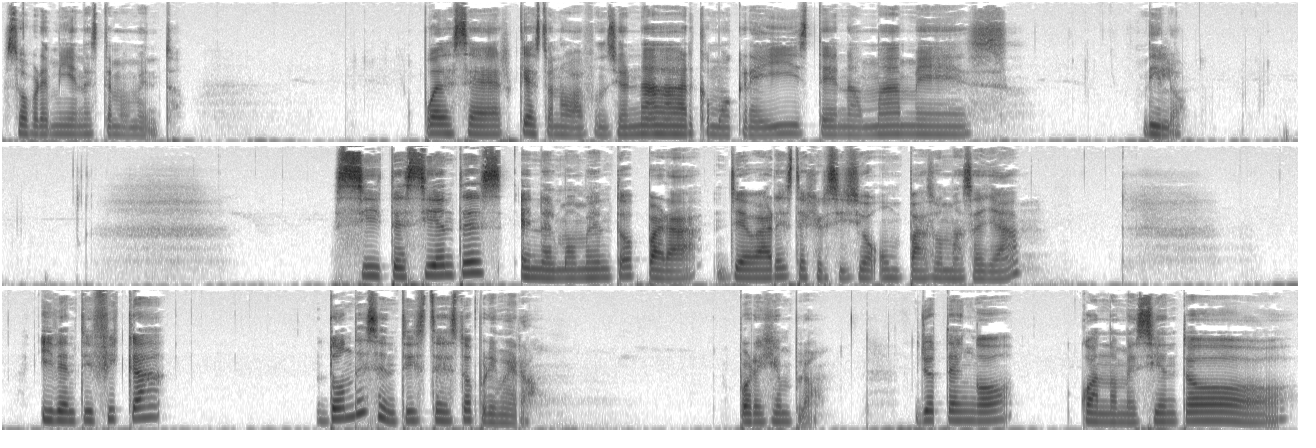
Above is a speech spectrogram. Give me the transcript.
sobre mí en este momento? Puede ser que esto no va a funcionar como creíste, no mames. Dilo. Si te sientes en el momento para llevar este ejercicio un paso más allá, identifica dónde sentiste esto primero. Por ejemplo, yo tengo cuando me siento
